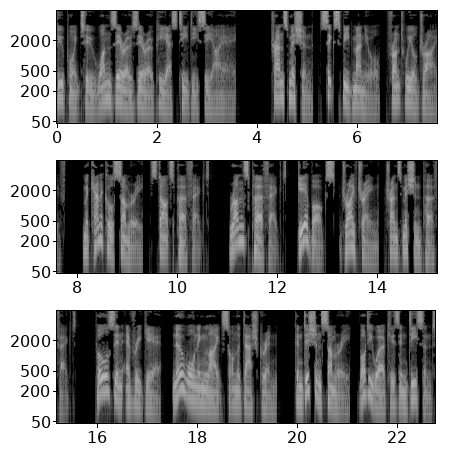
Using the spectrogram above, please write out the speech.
2.2100 PS TDCIA. Transmission, 6-speed manual, front-wheel drive. Mechanical summary, starts perfect. Runs perfect. Gearbox, drivetrain, transmission perfect. Pulls in every gear. No warning lights on the dash grin. Condition summary, bodywork is in decent,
